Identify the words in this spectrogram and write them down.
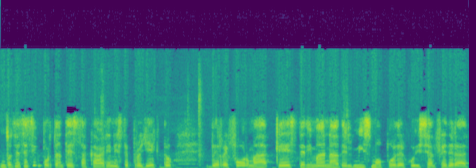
Entonces es importante destacar en este proyecto de reforma que este dimana del mismo Poder Judicial Federal.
